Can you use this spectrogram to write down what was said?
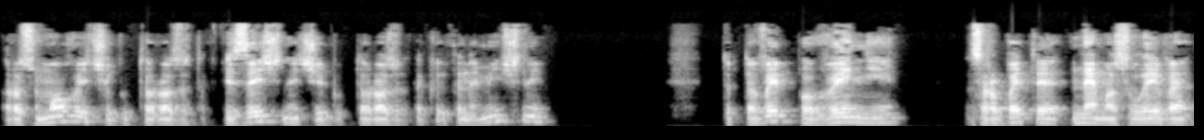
розумовий, чи будь-то розвиток фізичний, чи будь-то розвиток економічний. Тобто ви повинні зробити неможливе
